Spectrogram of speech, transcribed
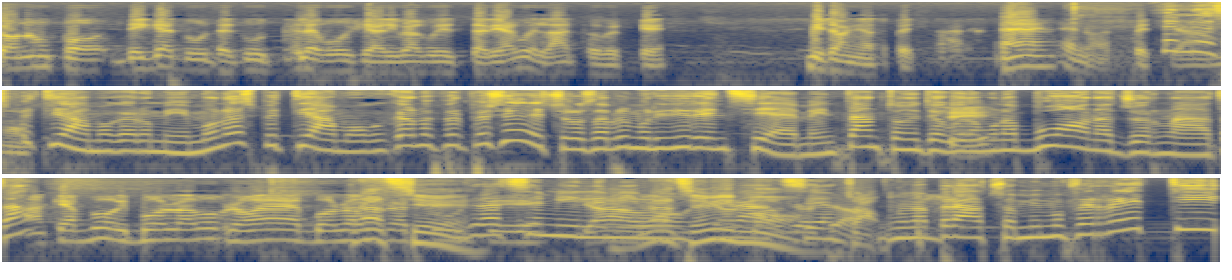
sono un po' decadute tutte le voci, arriva questa, arriva quell'altro perché bisogna aspettare. Eh? E noi E aspettiamo. noi aspettiamo, caro Mimmo, noi aspettiamo con calma e per piacere e ce lo sapremo ridire insieme. Intanto noi ti Sì. auguriamo una buona giornata. Anche a voi, buon lavoro, eh, buon lavoro Grazie. a tutti. Grazie mille Ciao. Mimmo. Grazie, Mimmo. Grazie. Ciao. Un abbraccio a Mimmo Ferretti.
